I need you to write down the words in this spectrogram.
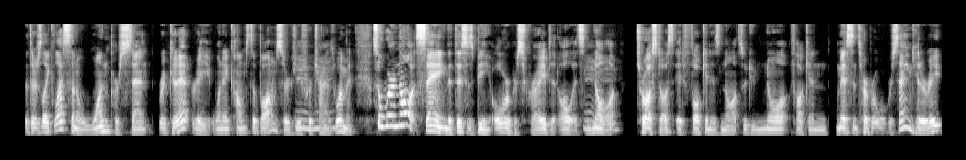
that there's like less than a 1% regret rate when it comes to bottom surgery mm-hmm. for trans women. So we're not saying that this is being overprescribed at all. It's mm-hmm. not. Trust us, it fucking is not. So do not fucking misinterpret what we're saying here, right?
